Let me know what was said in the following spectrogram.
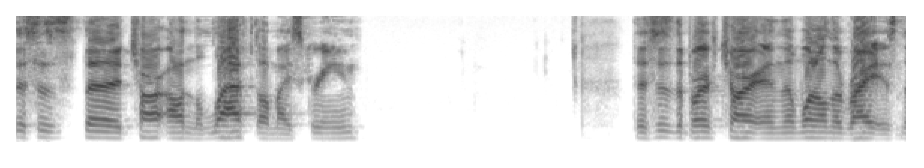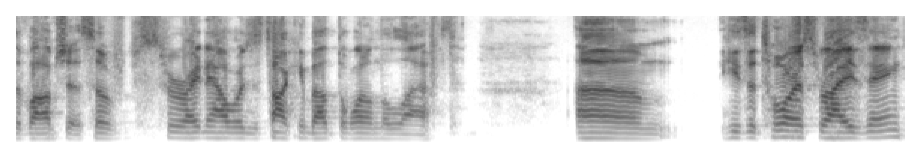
this is the chart on the left on my screen. This is the birth chart, and the one on the right is Navamsha. So for right now, we're just talking about the one on the left. Um, he's a Taurus rising,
